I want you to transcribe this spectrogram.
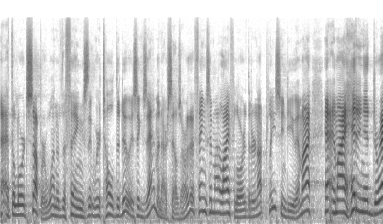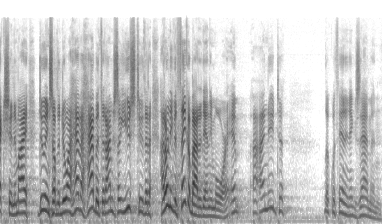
at the Lord's Supper, one of the things that we're told to do is examine ourselves. Are there things in my life, Lord, that are not pleasing to you? Am I, am I heading in a direction? Am I doing something? Do I have a habit that I'm so used to that I don't even think about it anymore? Am, I need to look within and examine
